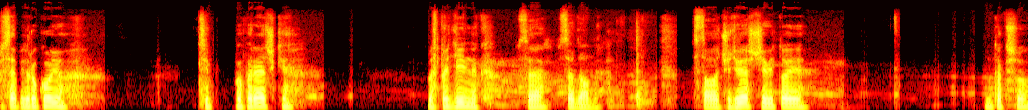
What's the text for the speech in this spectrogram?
Все під рукою. Ці поперечки, безпредільник, все, все добре. Стало чуть вище від тої. Ну так що.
